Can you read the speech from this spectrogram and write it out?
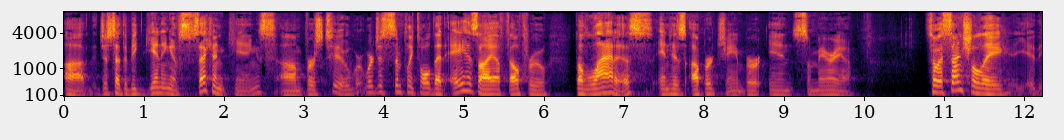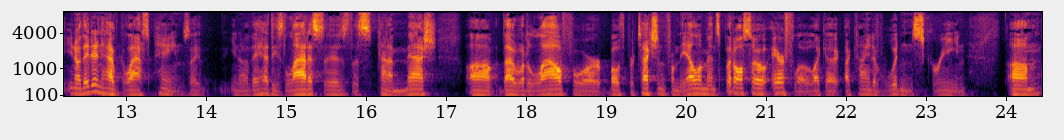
uh, just at the beginning of 2 Kings, um, verse 2, we're, we're just simply told that Ahaziah fell through the lattice in his upper chamber in Samaria. So essentially, you know, they didn't have glass panes. You know, they had these lattices, this kind of mesh uh, that would allow for both protection from the elements, but also airflow, like a, a kind of wooden screen. Um,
